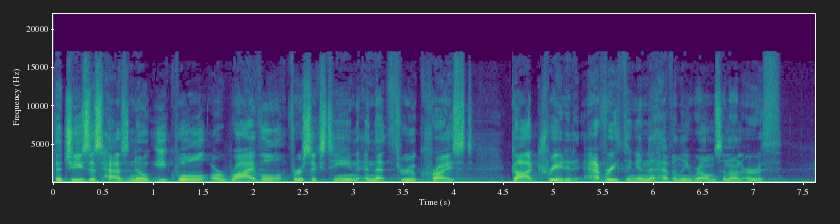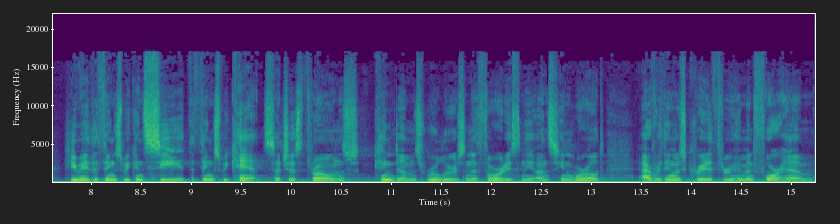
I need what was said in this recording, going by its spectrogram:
That Jesus has no equal or rival, verse 16, and that through Christ, God created everything in the heavenly realms and on earth. He made the things we can see, the things we can't, such as thrones, kingdoms, rulers, and authorities in the unseen world. Everything was created through him and for him.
